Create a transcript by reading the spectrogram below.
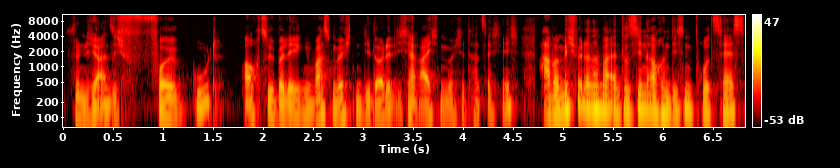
Finde ich ja an sich voll gut auch zu überlegen, was möchten die Leute, die ich erreichen möchte, tatsächlich. Aber mich würde nochmal interessieren, auch in diesem Prozess,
